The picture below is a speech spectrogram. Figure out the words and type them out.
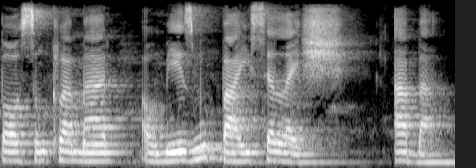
possam clamar ao mesmo Pai Celeste. Abba.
